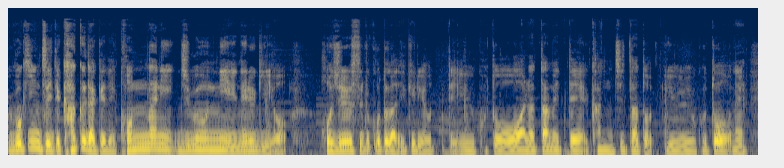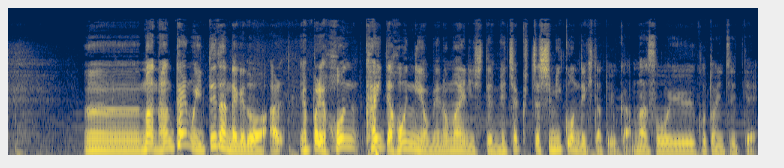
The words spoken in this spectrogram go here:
動きについて書くだけでこんなに自分にエネルギーを補充することができるよっていうことを改めて感じたということをね、うーん、まあ何回も言ってたんだけど、あ、やっぱり本、書いた本人を目の前にしてめちゃくちゃ染み込んできたというか、まあそういうことについて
